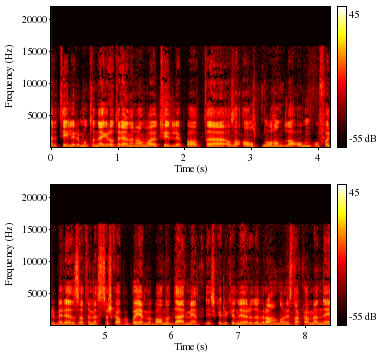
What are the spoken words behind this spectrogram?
er tidligere Montenegro-trener, han var jo tydelig på at altså alt nå handla om å forberede seg til mesterskapet på hjemmebane. Der mente de skulle kunne gjøre det bra, når vi snakka med han i,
